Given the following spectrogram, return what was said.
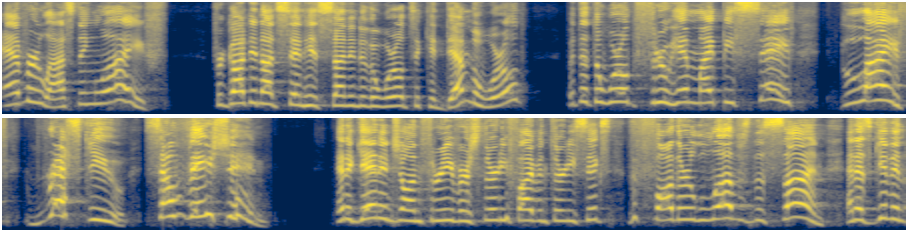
everlasting life. For God did not send his Son into the world to condemn the world, but that the world through him might be saved. Life, rescue, salvation. And again in John 3, verse 35 and 36, the Father loves the Son and has given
